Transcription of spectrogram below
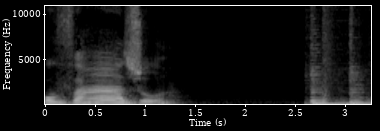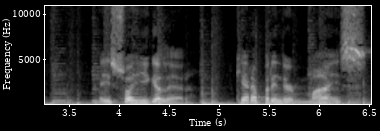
o vaso. É isso aí, galera. Quer aprender mais?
